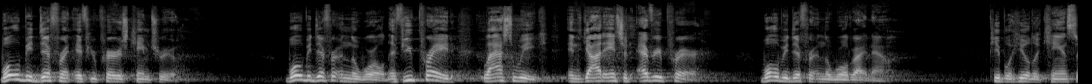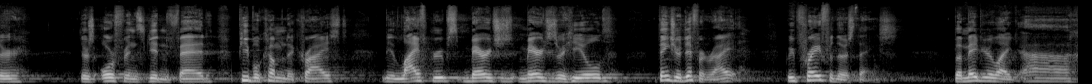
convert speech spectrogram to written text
What would be different if your prayers came true? What would be different in the world? If you prayed last week and God answered every prayer, what would be different in the world right now? People healed of cancer, there's orphans getting fed, people coming to Christ, I mean, life groups, marriages, marriages are healed. Things are different, right? We pray for those things. But maybe you're like, ah,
